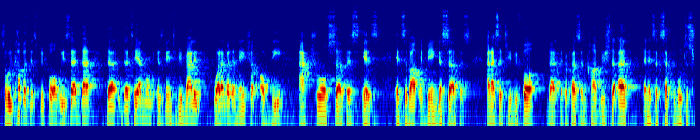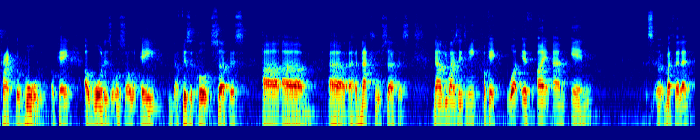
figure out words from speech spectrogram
So we covered this before. We said that the, the tayammum is going to be valid whatever the nature of the actual surface is. It's about it being the surface. And I said to you before that if a person can't reach the earth, then it's acceptable to strike the wall. Okay? A wall is also a, a physical surface, uh, um, uh, a natural surface. Now you might say to me, okay, what if I am in, uh, مثلا,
